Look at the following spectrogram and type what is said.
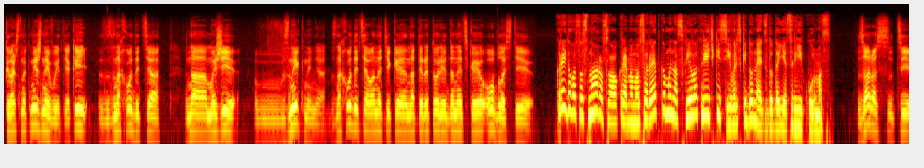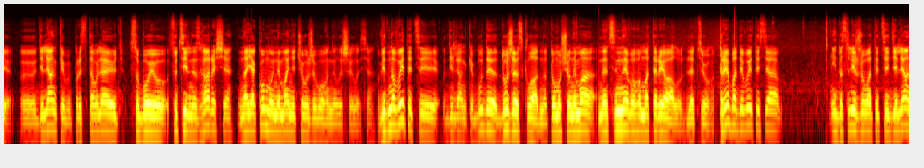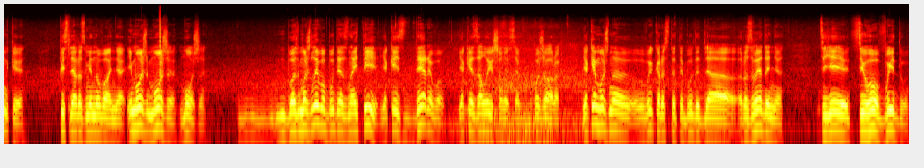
краснокнижний вид, який знаходиться на межі зникнення. Знаходиться вона тільки на території Донецької області, Крейдова сосна росла окремими осередками на схилах річки Сіверський Донець, додає Сергій Курмас. Зараз ці е, ділянки представляють собою суцільне згарище, на якому нема нічого живого не лишилося. Відновити ці ділянки буде дуже складно, тому що нема нецінневого матеріалу для цього. Треба дивитися і досліджувати ці ділянки після розмінування. І може, може, може. Можливо буде знайти якесь дерево, яке залишилося в пожарах, яке можна використати буде для розведення цієї, цього виду.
